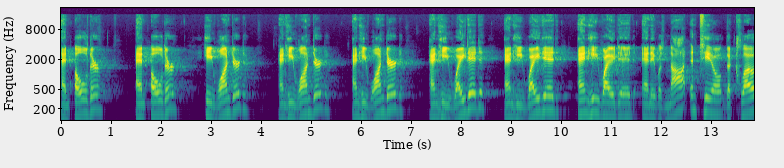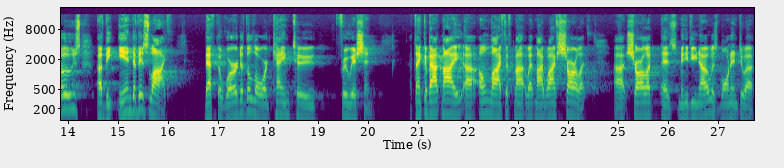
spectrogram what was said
and older and older, he wondered and he wondered and he wondered and he waited and he waited and he waited, and it was not until the close of the end of his life that the word of the Lord came to fruition. I think about my uh, own life with my, with my wife, Charlotte. Uh, Charlotte, as many of you know, was born into a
